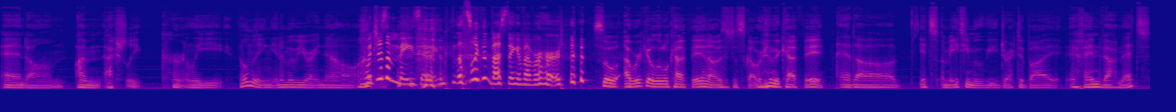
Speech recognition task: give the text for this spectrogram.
and um i'm actually currently filming in a movie right now Which is amazing. That's like the best thing I've ever heard. So I work at a little cafe, and I was discovered in the cafe, and uh, it's a Métis movie directed by Rhayne Vermette,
